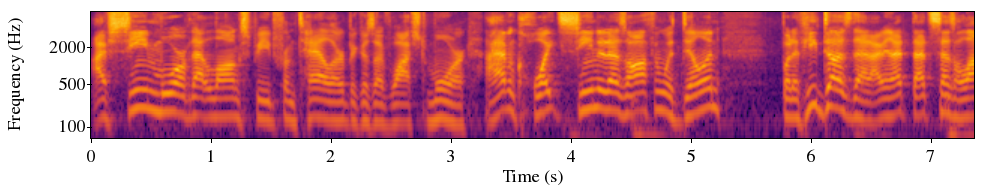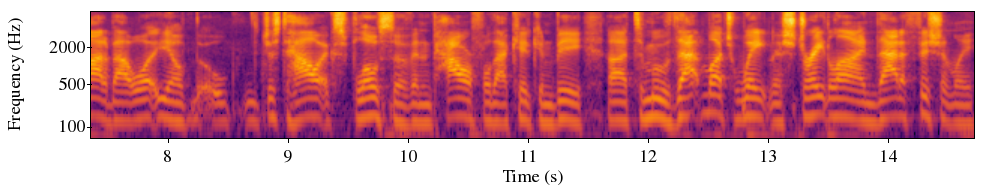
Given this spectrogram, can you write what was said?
I've seen more of that long speed from Taylor because I've watched more. I haven't quite seen it as often with Dillon. But if he does that, I mean, that, that says a lot about what, you know, just how explosive and powerful that kid can be. Uh, to move that much weight in a straight line that efficiently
